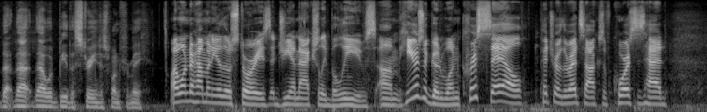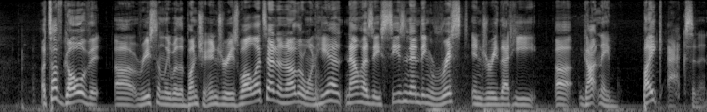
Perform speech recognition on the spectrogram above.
that that that would be the strangest one for me. I wonder how many of those stories a GM actually believes. Um, here's a good one. Chris Sale, pitcher of the Red Sox, of course, has had a tough go of it uh, recently with a bunch of injuries. Well, let's add another one. He has, now has a season-ending wrist injury that he uh, got in a bike accident.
